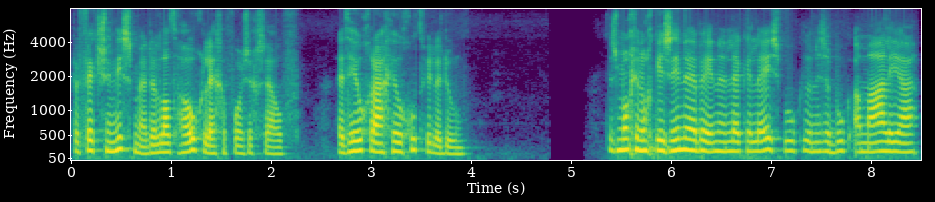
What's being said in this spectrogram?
perfectionisme, de lat hoog leggen voor zichzelf. Het heel graag heel goed willen doen. Dus mocht je nog een keer zin hebben in een lekker leesboek, dan is het boek Amalia,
